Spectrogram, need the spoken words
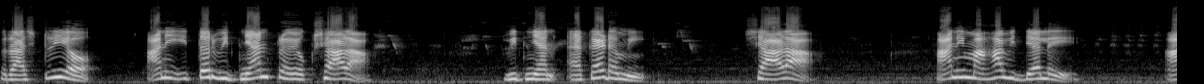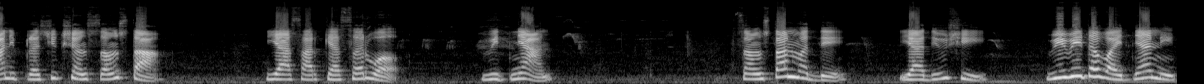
राष्ट्रीय आणि इतर विज्ञान प्रयोगशाळा विज्ञान अकॅडमी शाळा आणि महाविद्यालये आणि प्रशिक्षण संस्था यासारख्या सर्व विज्ञान संस्थांमध्ये या दिवशी विविध वैज्ञानिक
